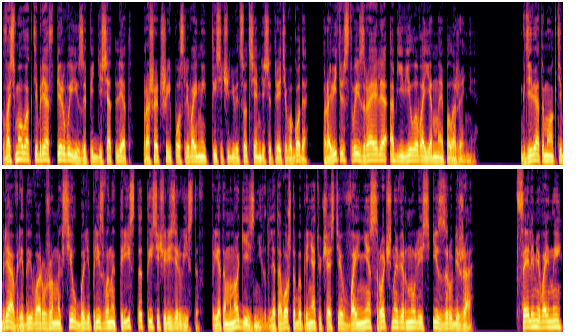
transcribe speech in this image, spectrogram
8 октября впервые за 50 лет, прошедшие после войны 1973 года, правительство Израиля объявило военное положение. К 9 октября в ряды вооруженных сил были призваны 300 тысяч резервистов, при этом многие из них для того, чтобы принять участие в войне, срочно вернулись из-за рубежа. Целями войны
